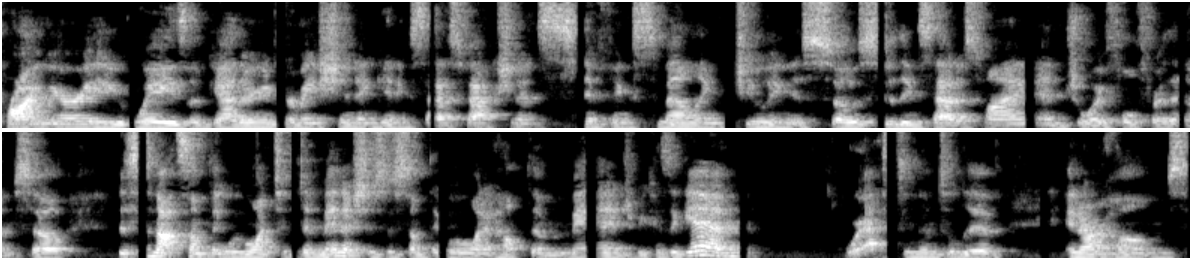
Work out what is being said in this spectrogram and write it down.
primary ways of gathering information and getting satisfaction. And sniffing, smelling, chewing is so soothing, satisfying, and joyful for them. So, this is not something we want to diminish. This is something we want to help them manage because, again, we're asking them to live in our homes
